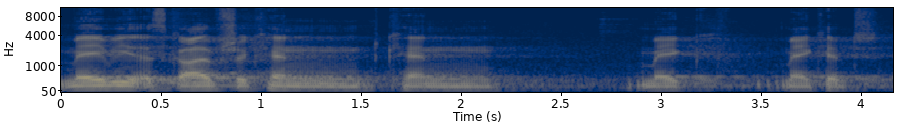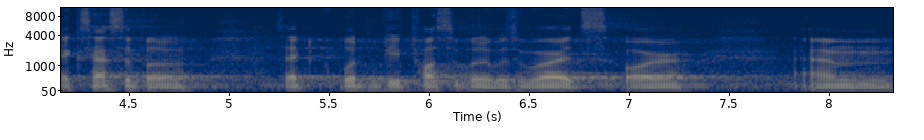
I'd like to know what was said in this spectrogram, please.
maybe a sculpture can can make make it accessible that wouldn't be possible with words or um,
